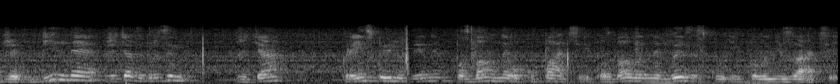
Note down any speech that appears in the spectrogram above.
Отже, вільне життя зобразим життя української людини, позбавлене окупації, позбавлене визиску і колонізації.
